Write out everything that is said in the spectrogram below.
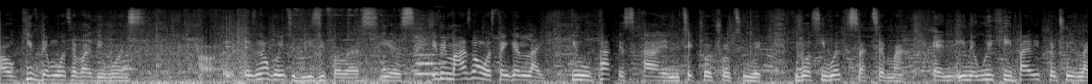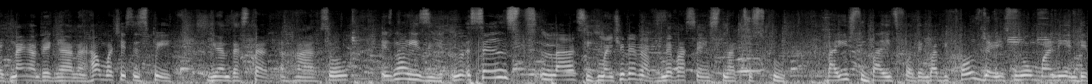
I'll give them whatever they want, it's not going to be easy for us. Yes. Even my husband was thinking like he will pack his car and take petrol to work because he works at Tema and in a week he buy petrol like 900 Ghana. How much is his pay? You understand? Uh-huh. So it's not easy. Since last week, my children have never sent snack to school, but I used to buy it for them. But because there is no money and the,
